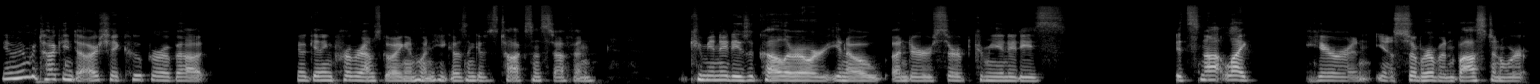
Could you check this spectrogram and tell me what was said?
Yeah, I remember talking to Arshay Cooper about, you know, getting programs going and when he goes and gives talks and stuff and communities of color or, you know, underserved communities, it's not like here in you know suburban Boston where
